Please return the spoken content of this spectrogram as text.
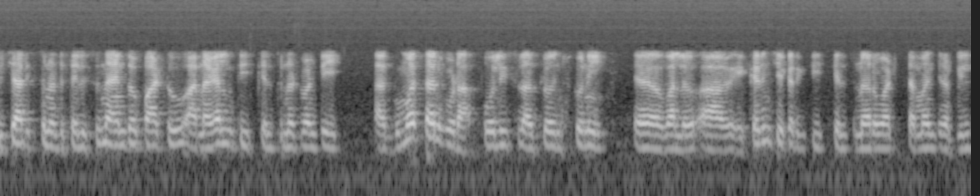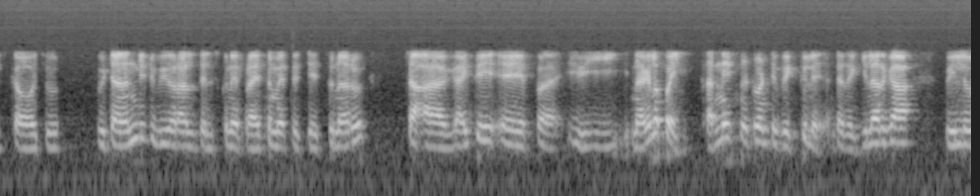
విచారిస్తున్నట్టు తెలుస్తుంది. ఆయనతో పాటు ఆ నగలను తీసుకెళ్తున్నటువంటి గుమస్తాను కూడా పోలీసులు అదుపులో ఉంచుకొని వాళ్ళు ఎక్కడి నుంచి ఎక్కడికి తీసుకెళ్తున్నారు వాటికి సంబంధించిన బిల్స్ కావచ్చు వీటన్నిటి వివరాలు తెలుసుకునే ప్రయత్నం అయితే చేస్తున్నారు. అయితే ఈ నగలపై కన్నేసినటువంటి వ్యక్తులే అంటే రెగ్యులర్గా వీళ్ళు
